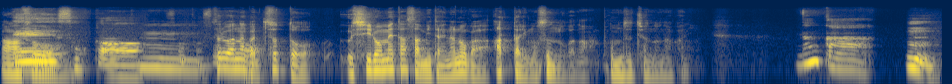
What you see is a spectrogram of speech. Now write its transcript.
あえー、そそうか。うんそうかうかそれはなんかちょっと後ろめたさみたいなのがあったりもすんのかな？ポンズちゃんの中に。なんか、うん。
